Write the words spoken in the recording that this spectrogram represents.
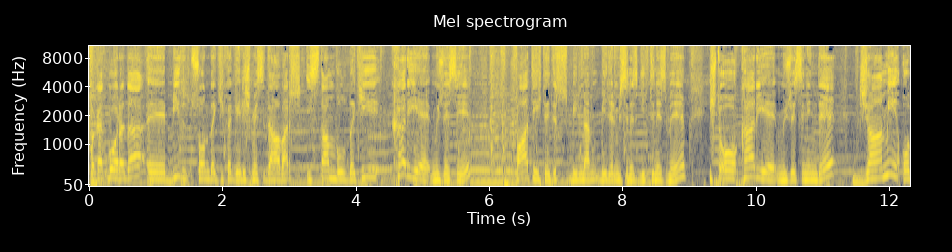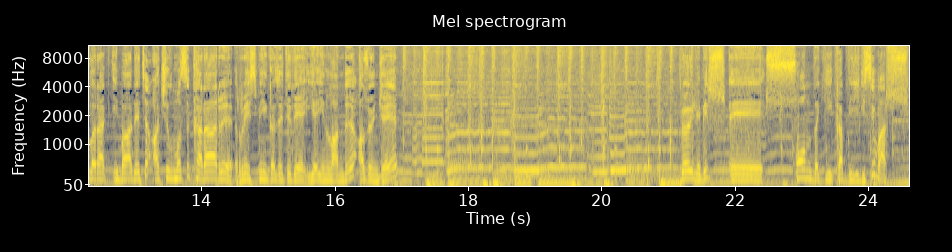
Fakat bu arada e, bir son dakika gelişmesi daha var. İstanbul'daki Kariye Müzesi Fatih'tedir. Bilmem bilir misiniz gittiniz mi? İşte o Kariye Müzesi'nin de cami olarak ibadete açılması kararı resmi gazetede yayınlandı az önce. Böyle bir e, son dakika bilgisi var.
